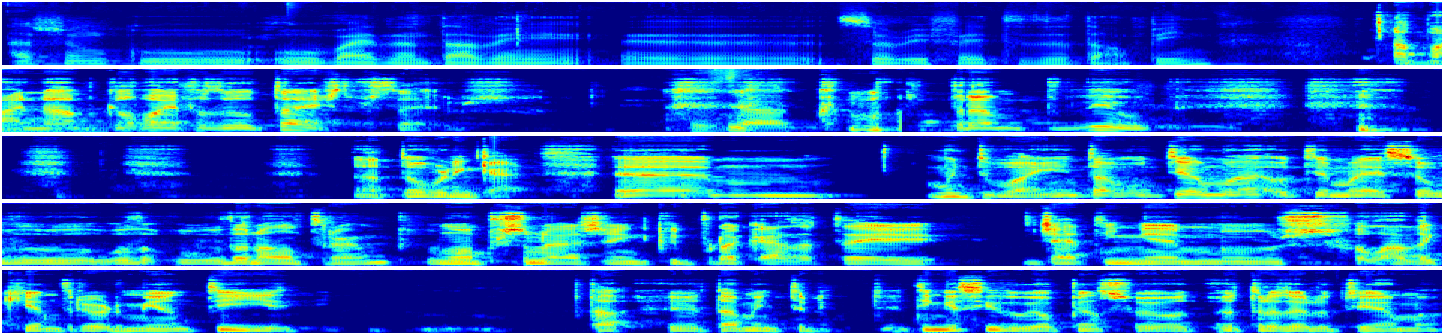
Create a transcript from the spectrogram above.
Acham que o, o Biden está bem uh, sob efeito de doping? Ah pá, não, porque ele vai fazer o teste, percebes? Exato. Como o Trump pediu. não, estou a brincar. Um, muito bem, então o tema, o tema é sobre o, o, Donald Trump, uma personagem que por acaso até já tínhamos falado aqui anteriormente e também tinha sido eu, penso eu, a trazer o tema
